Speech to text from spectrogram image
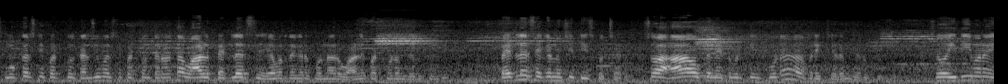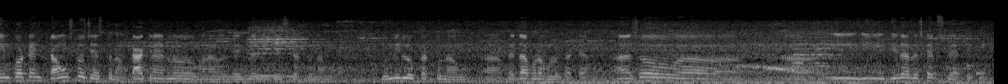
స్మోకర్స్ని పట్టుకో కన్జ్యూమర్స్ని పట్టుకున్న తర్వాత వాళ్ళు పెడ్లర్స్ ఎవరి దగ్గర కొన్నారో వాళ్ళని పట్టుకోవడం జరుగుతుంది. పెడ్లర్స్ ఎక్కడి నుంచి తీసుకొచ్చారు? సో ఆ ఒక నెట్వర్కింగ్ కూడా బ్రేక్ చేయడం జరుగుతుంది. సో ఇది మనం ఇంపార్టెంట్ టౌన్స్లో చేస్తున్నాం. కాకినాడలో మనం రెగ్యులర్గా చేసి తుమ్మిలో కడుతున్నాము ఆ, పెద్దాపురంలో కట్టాము. సో ఈ these are the steps we're taking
